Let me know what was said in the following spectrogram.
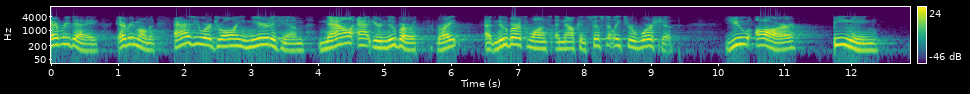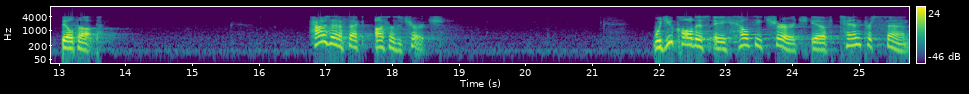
every day, every moment. As you are drawing near to Him, now at your new birth, right? At new birth once, and now consistently through worship, you are being built up. How does that affect us as a church? Would you call this a healthy church if 10%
